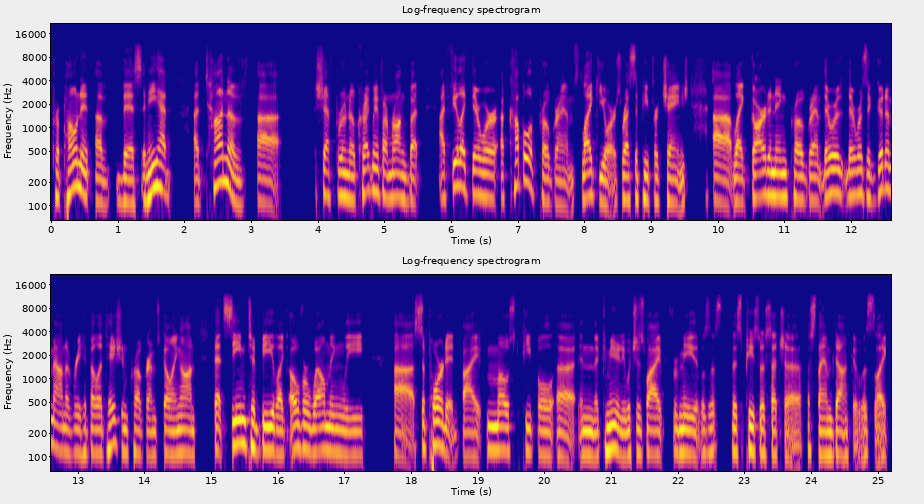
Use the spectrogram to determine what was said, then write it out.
proponent of this, and he had a ton of uh, Chef Bruno. Correct me if I'm wrong, but I feel like there were a couple of programs like yours, Recipe for Change, uh, like gardening program. There was there was a good amount of rehabilitation programs going on that seemed to be like overwhelmingly uh, supported by most people uh, in the community, which is why for me it was this, this piece was such a, a slam dunk. It was like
